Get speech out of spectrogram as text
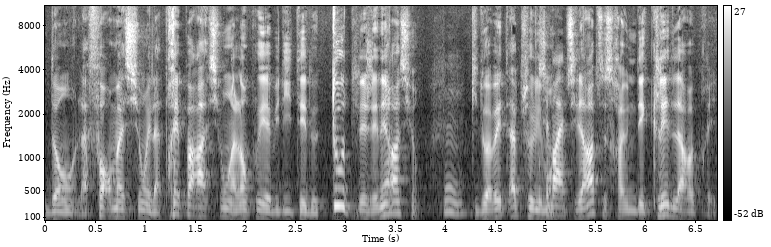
dans la formation et la préparation à l'employabilité de toutes les générations, qui doivent être Hmm. Absolument considérables. Ce sera une des clés de la reprise.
